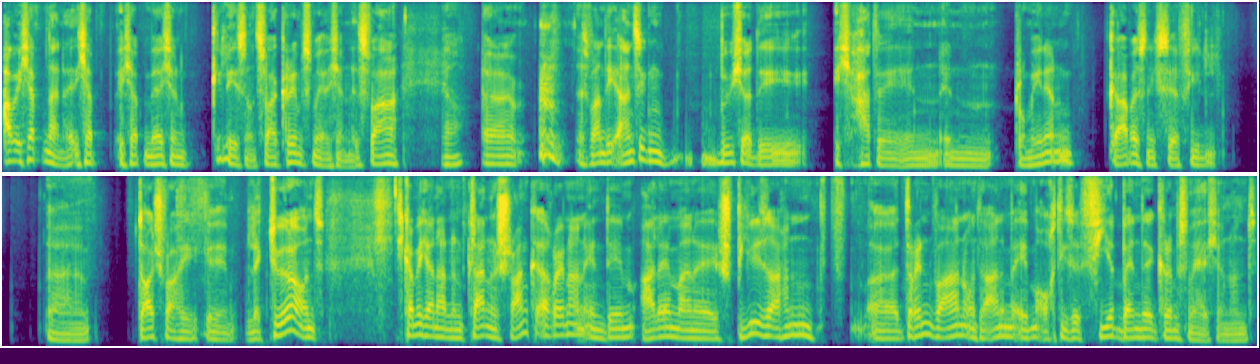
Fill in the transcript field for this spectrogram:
Aber ich habe, nein, ich habe ich hab Märchen gelesen, und zwar Grimms Märchen. Es war, Ja. äh, es waren die einzigen Bücher, die ich hatte in, in Rumänien. Gab es nicht sehr viel äh, deutschsprachige Lektüre und ich kann mich an einen kleinen Schrank erinnern, in dem alle meine Spielsachen äh, drin waren, unter anderem eben auch diese vier Bände Grimms Märchen und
